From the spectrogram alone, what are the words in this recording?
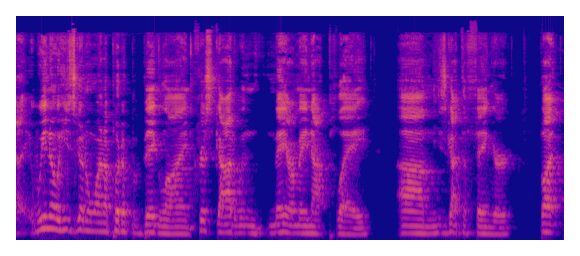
Uh, we know he's going to want to put up a big line. Chris Godwin may or may not play. Um, he's got the finger, but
